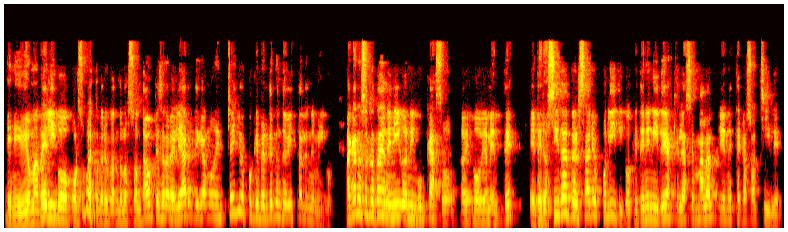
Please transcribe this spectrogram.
idioma bélico, por supuesto, pero cuando los soldados empiezan a pelear, digamos, entre ellos, porque perdieron de vista al enemigo. Acá no se trata de enemigos en ningún caso, obviamente, pero sí de adversarios políticos que tienen ideas que le hacen mal, en este caso a Chile.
